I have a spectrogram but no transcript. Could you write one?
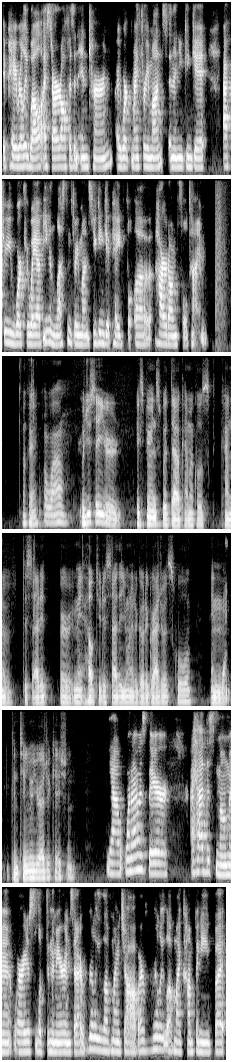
they pay really well. I started off as an intern. I worked my three months, and then you can get after you work your way up, even less than three months, you can get paid full, uh, hired on full time. Okay. Oh wow. Would you say your experience with Dow Chemicals kind of decided or it may helped you decide that you wanted to go to graduate school and Yeah. continue your education? Yeah, when I was there, I had this moment where I just looked in the mirror and said, I really love my job. I really love my company, but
